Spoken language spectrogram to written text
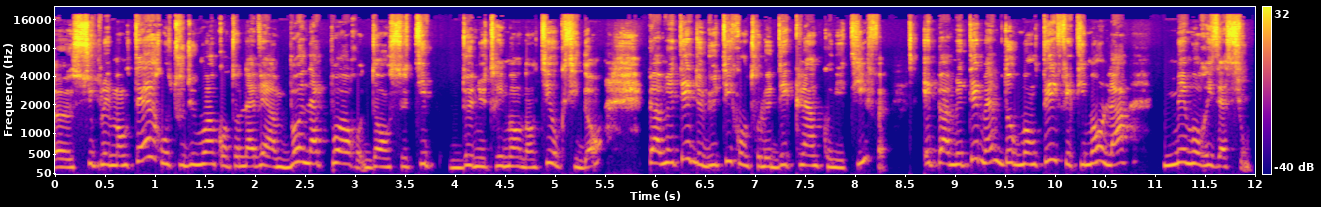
euh, supplémentaire, ou tout du moins quand on avait un bon apport dans ce type de nutriments d'antioxydants, permettait de lutter contre le déclin cognitif et permettait même d'augmenter effectivement la mémorisation.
